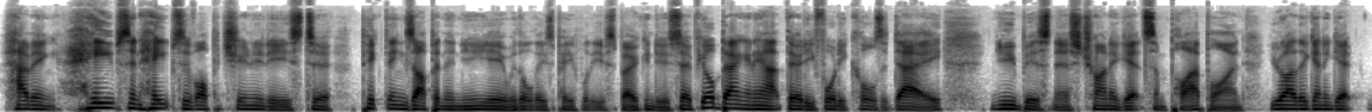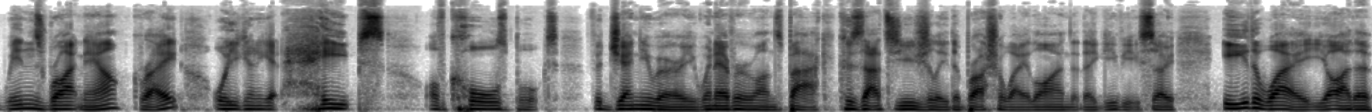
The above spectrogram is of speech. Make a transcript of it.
having heaps and heaps of opportunities to pick things up in the new year with all these people that you've spoken to. So if you're banging out 30, 40 calls a day, new business, trying to get some pipeline, you're either going to get wins right now, great, or you're going to get heaps of calls booked for January when everyone's back because that's usually the brush away line that they give you. So either way, you're either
